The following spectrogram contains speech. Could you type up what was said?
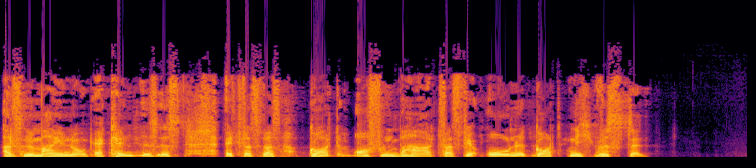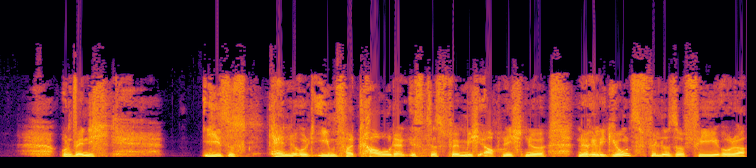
als eine Meinung. Erkenntnis ist etwas, was Gott offenbart, was wir ohne Gott nicht wüssten. Und wenn ich Jesus kenne und ihm vertraue, dann ist das für mich auch nicht nur eine Religionsphilosophie oder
